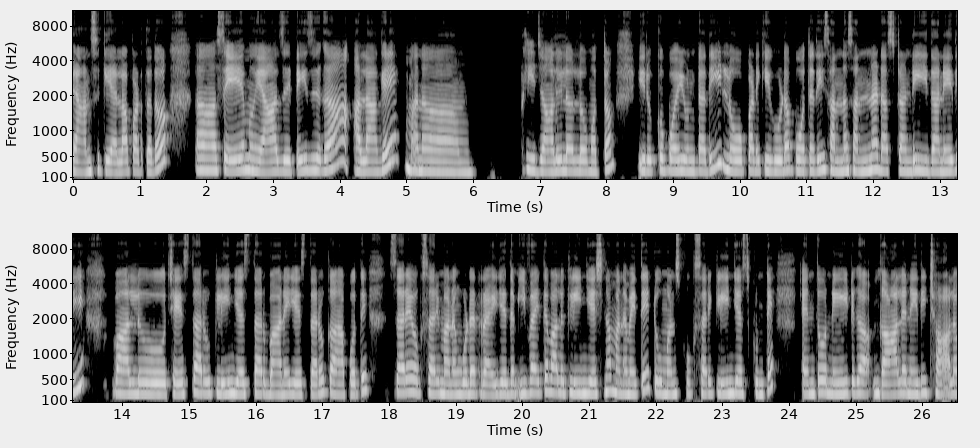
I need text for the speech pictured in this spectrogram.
ఫ్యాన్స్కి ఎలా పడుతుందో సేమ్ యాజ్ ఇట్ ఈజ్గా అలాగే మన ఈ జాలీలలో మొత్తం ఇరుక్కుపోయి ఉంటది. లోపలికి కూడా పోతది. సన్న సన్న డస్ట్ అండి ఇది అనేది వాళ్ళు చేస్తారు క్లీన్ చేస్తారు బాగానే చేస్తారు. కాకపోతే సరే ఒకసారి మనం కూడా ట్రై చేద్దాం. ఇవైతే వాళ్ళు క్లీన్ చేసినా మనమైతే టూ మంత్స్కి ఒకసారి క్లీన్ చేసుకుంటే ఎంతో నీట్గా గాలి అనేది చాలా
